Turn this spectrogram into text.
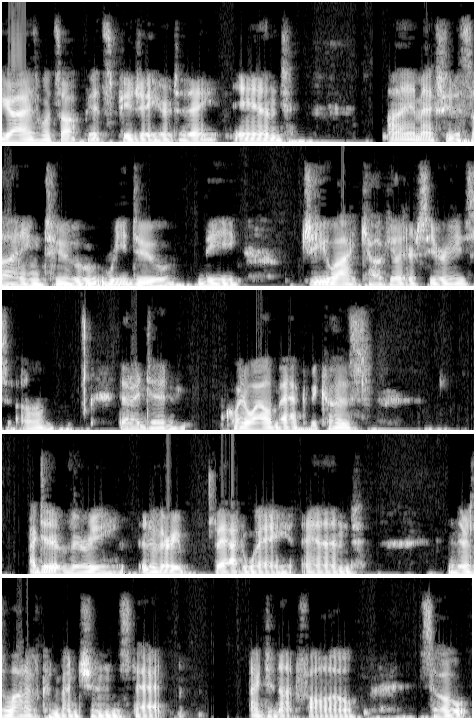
guys, what's up? It's PJ here today, and I am actually deciding to redo the GUI calculator series um, that I did quite a while back because I did it very in a very bad way, and and there's a lot of conventions that I did not follow. So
